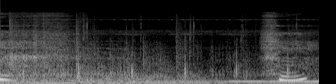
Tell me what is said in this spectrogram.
음. 응?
